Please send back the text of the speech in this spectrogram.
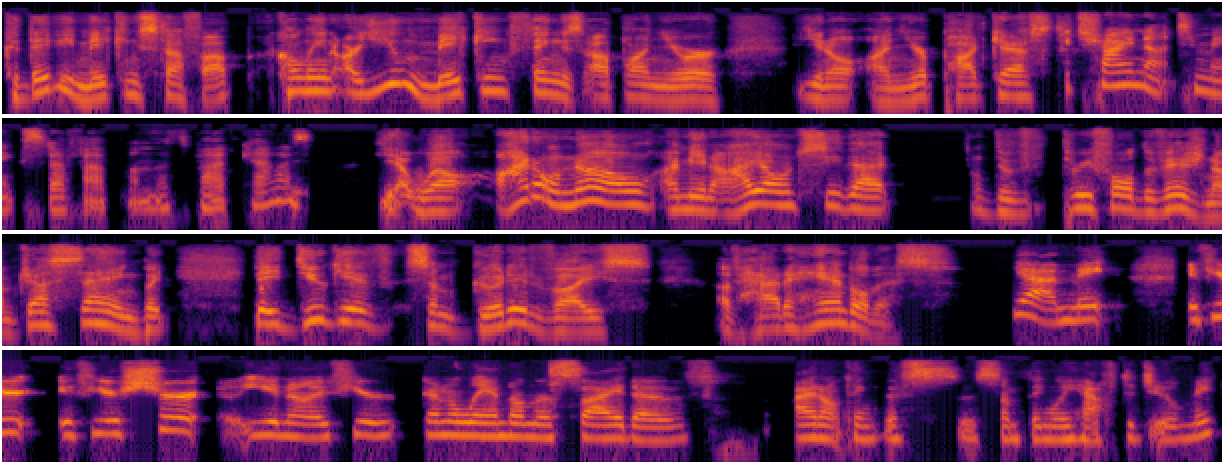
could they be making stuff up? Colleen, are you making things up on your, you know, on your podcast? I try not to make stuff up on this podcast. Yeah, well, I don't know. I mean, I don't see that the threefold division. I'm just saying, but they do give some good advice of how to handle this. Yeah, make if you're if you're sure, you know, if you're going to land on the side of I don't think this is something we have to do. Make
